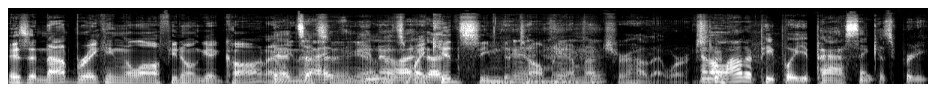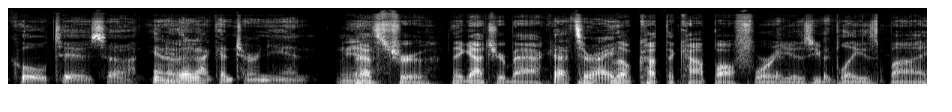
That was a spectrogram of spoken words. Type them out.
is it not breaking the law if you don't get caught? I mean, That's- that's, I- yeah, you know, that's what I- my I- kids seem to tell me. I'm not sure how that works. and a lot of people you pass think it's pretty cool too. So you know they're not going to turn you in. Yeah. That's true. They got your back. That's right. They'll cut the cop off for you as you blaze by.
